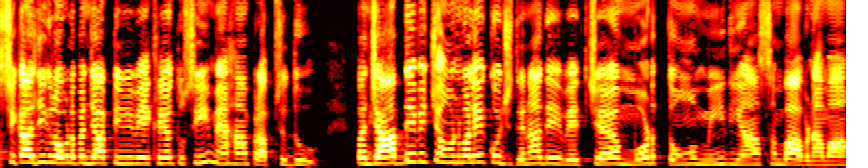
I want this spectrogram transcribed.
ਸ਼੍ਰੀ ਅਕਾਲ ਜੀ ਗਲੋਬਲ ਪੰਜਾਬ ਟੀਵੀ ਵੇਖ ਰਹੇ ਹੋ ਤੁਸੀਂ, ਮੈਂ ਹਾਂ ਪ੍ਰਭ ਸਿੱਧੂ। ਪੰਜਾਬ ਦੇ ਵਿੱਚ ਆਉਣ ਵਾਲੇ ਕੁਝ ਦਿਨਾਂ ਦੇ ਵਿੱਚ ਮੁੜ ਤੋਂ ਮੀਂਹ ਦੀਆਂ ਸੰਭਾਵਨਾਵਾਂ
